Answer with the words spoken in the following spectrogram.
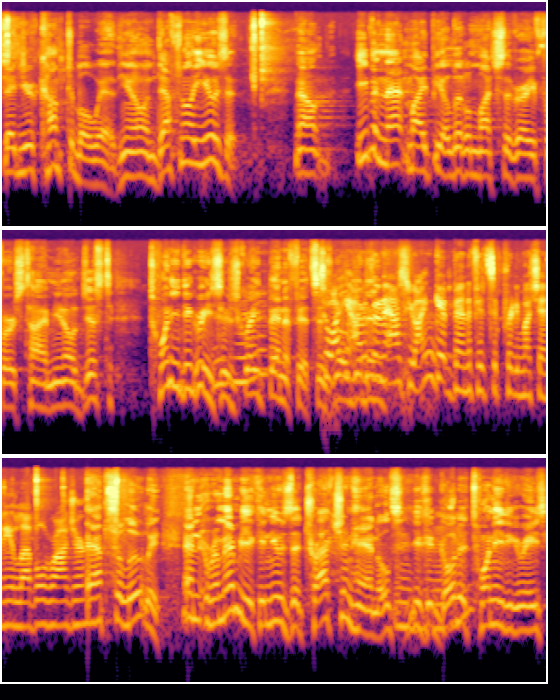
that you're comfortable with, you know, and definitely use it. Now, even that might be a little much the very first time, you know, just 20 degrees, mm -hmm. there's great mm-hmm. benefits. So we'll I, I, was going to ask you, I can get benefits at pretty much any level, Roger? Absolutely. And remember, you can use the traction handles. Mm -hmm. You could go to mm-hmm. 20 degrees,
